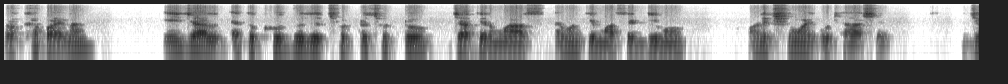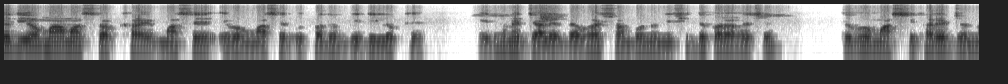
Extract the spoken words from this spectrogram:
রক্ষা পায় না। এই জাল এত ক্ষুদ্র যে ছোট্ট ছোট্ট জাতের মাছ, এমনকি মাছের ডিমও অনেক সময় উঠে আসে। যদিও মা মাছ রক্ষায় মাছে এবং মাছের উৎপাদন বৃদ্ধির লক্ষ্যে এই ধরনের জালের ব্যবহার সম্পূর্ণ নিষিদ্ধ করা হয়েছে। তবুও মাছ শিকারের জন্য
